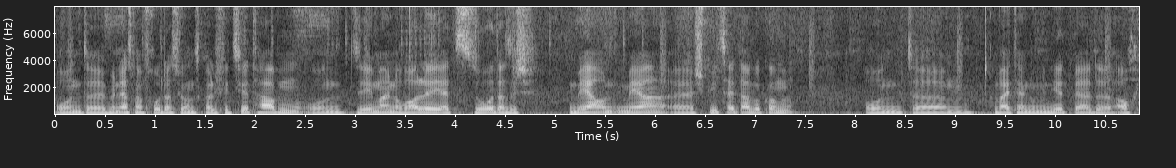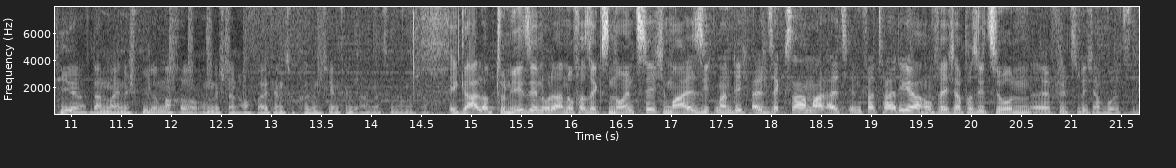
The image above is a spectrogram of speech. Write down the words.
Und äh, bin erstmal froh, dass wir uns qualifiziert haben und sehe meine Rolle jetzt so, dass ich mehr und mehr äh, Spielzeit da bekomme und ähm, weiterhin nominiert werde, auch hier dann meine Spiele mache, um mich dann auch weiterhin zu präsentieren für die A-Nationalmannschaft. Egal ob Tunesien oder Hannover 96, mal sieht man dich als Sechser, mal als Innenverteidiger. Mhm. Auf welcher Position äh, fühlst du dich am wohlsten?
